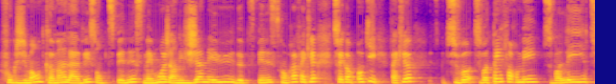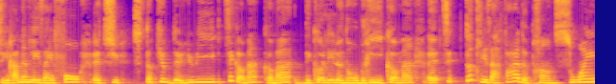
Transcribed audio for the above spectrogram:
faut que j'y montre comment laver son petit pénis, mais moi, j'en ai jamais eu de petit pénis, tu comprends? Fait que là, tu fais comme, OK, fait que là, tu vas tu vas t'informer, tu vas lire, tu ramènes les infos, euh, tu tu t'occupes de lui, tu sais comment comment décoller le nombril, comment euh, tu sais toutes les affaires de prendre soin,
